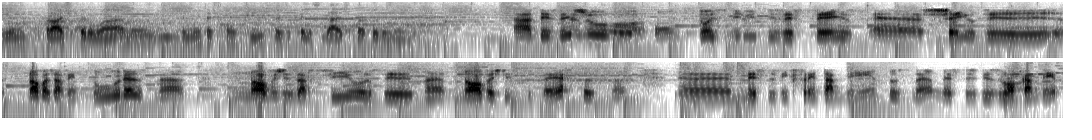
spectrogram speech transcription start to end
e um próspero ano de muitas conquistas e felicidades para todo mundo. Ah, desejo um 2016 é, cheio de novas aventuras, né? novos desafios e né? novas descobertas, né? É, nesses enfrentamentos, né? nesses deslocamentos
